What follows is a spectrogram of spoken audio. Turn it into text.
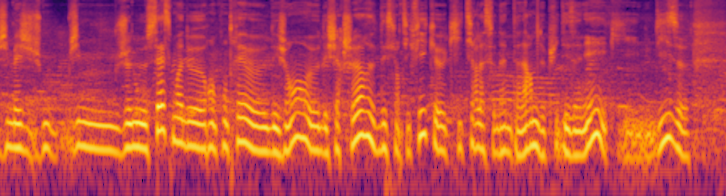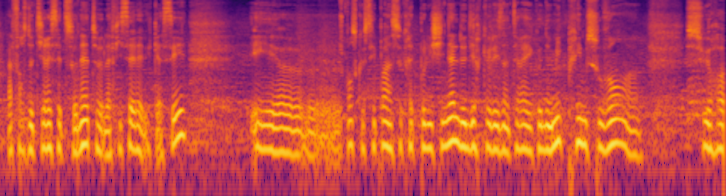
je ne cesse, moi, de rencontrer des gens, des chercheurs, des scientifiques qui tirent la sonnette d'alarme depuis des années et qui nous disent, à force de tirer cette sonnette, la ficelle, elle est cassée. Et je pense que c'est pas un secret de polichinelle de dire que les intérêts économiques priment souvent sur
